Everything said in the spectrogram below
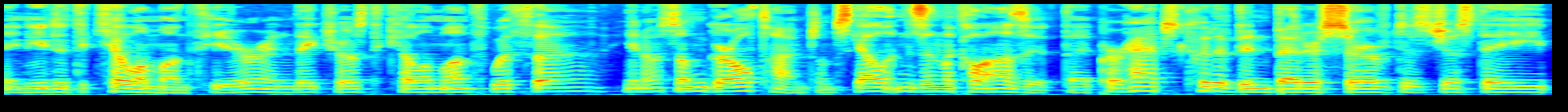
They needed to kill a month here, and they chose to kill a month with, uh, you know, some girl time, some skeletons in the closet that perhaps could have been better served as just a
